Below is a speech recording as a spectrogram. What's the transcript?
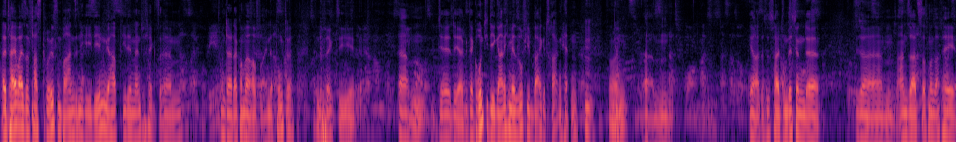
also teilweise fast größenwahnsinnige Ideen gehabt, die im Endeffekt, ähm, und da, da kommen wir auf einen der Punkte, im Endeffekt die ähm, der, der, der, Grundidee gar nicht mehr so viel beigetragen hätten. Mhm. Sondern, ähm, ja, das ist halt so ein bisschen der, dieser ähm, Ansatz, dass man sagt, hey,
